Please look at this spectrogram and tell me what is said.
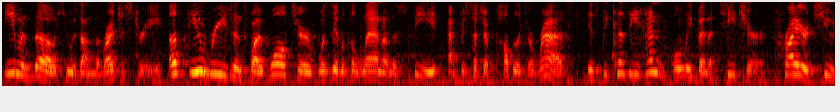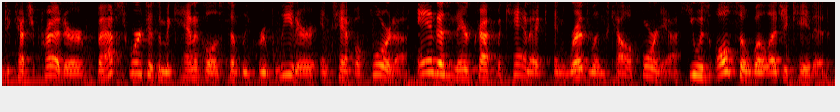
even though he was on the registry. A few reasons why Walter was able to land on his feet after such a public arrest is because he hadn't only been a teacher. Prior to To Catch a Predator, Babst worked as a mechanical assembly group leader in Tampa, Florida, and as an aircraft mechanic in Redlands, California. He was also well educated,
